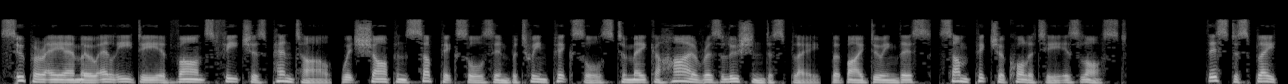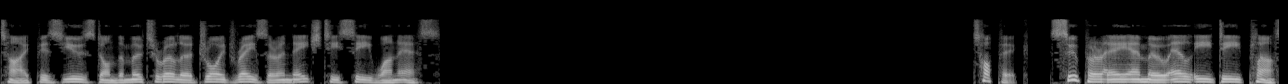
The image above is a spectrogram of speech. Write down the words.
Super AMOLED Advanced features pentile, which sharpens subpixels in between pixels to make a higher resolution display, but by doing this, some picture quality is lost. This display type is used on the Motorola Droid Razr and HTC One S. Super AMOLED Plus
